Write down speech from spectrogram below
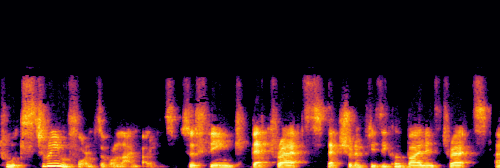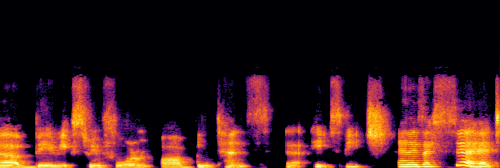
to extreme forms of online violence. So think death threats, sexual and physical violence threats, a very extreme form of intense uh, hate speech. And as I said,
